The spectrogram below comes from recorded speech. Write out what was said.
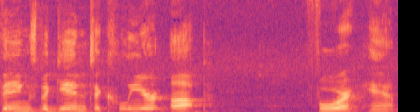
things begin to clear up for him.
